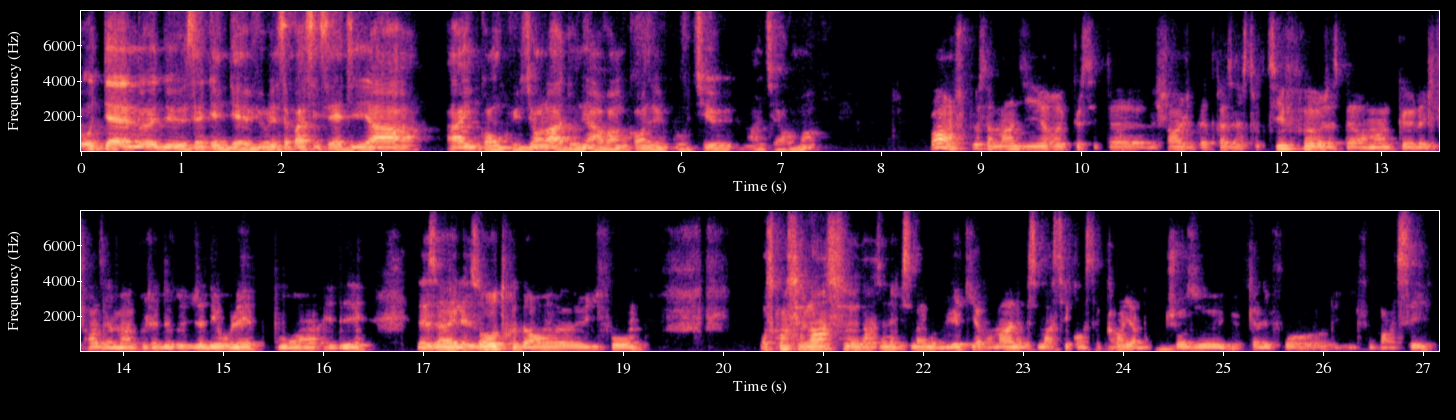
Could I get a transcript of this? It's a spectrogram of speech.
au thème de cette interview. Je ne sais pas si c'est dit à, à une conclusion là, à donner avant qu'on ne clôture entièrement. Bon, je peux seulement dire que c'était l'échange était très instructif. J'espère vraiment que les différents éléments que j'ai déroulés pourront aider les uns et les autres. Donc, euh, il faut, lorsqu'on se lance dans un investissement immobilier qui est vraiment un investissement assez conséquent, il y a beaucoup de choses auxquelles il faut, il faut penser.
